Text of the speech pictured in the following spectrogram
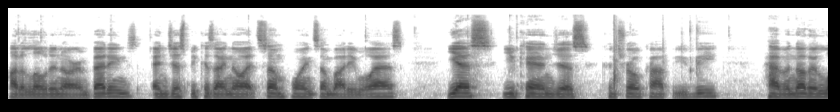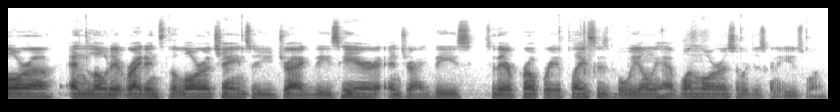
how to load in our embeddings. And just because I know at some point somebody will ask, yes, you can just control copy V have another LoRa and load it right into the LoRa chain. So you drag these here and drag these to their appropriate places, but we only have one LoRa, so we're just going to use one.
